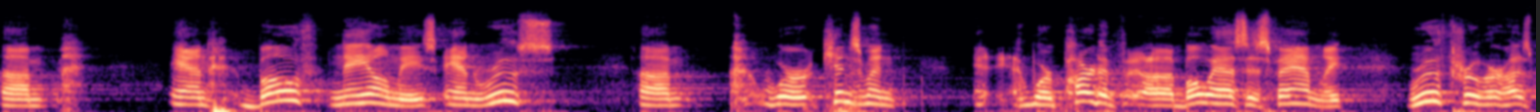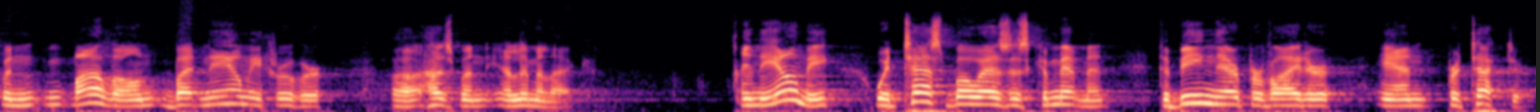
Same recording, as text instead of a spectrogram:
Um, and both Naomi's and Ruth's um, were kinsmen, were part of uh, Boaz's family. Ruth through her husband Mahlon, but Naomi through her uh, husband Elimelech. And Naomi would test Boaz's commitment to being their provider and protector.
